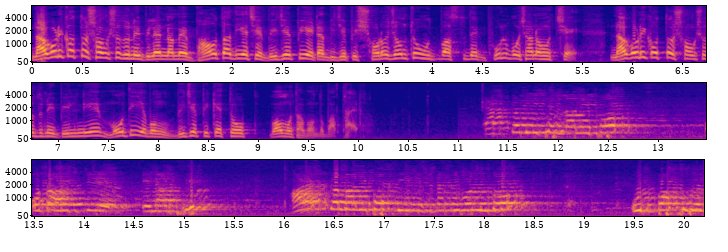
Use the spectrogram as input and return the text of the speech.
নাগরিকত্ব সংশোধনী বিলের নামে ভাওতা দিয়েছে বিজেপি। এটা বিজেপির ষড়যন্ত্র, উদ্বাস্তুদের ভুল বোঝানো হচ্ছে। নাগরিকত্ব সংশোধনী বিল নিয়ে মোদী এবং বিজেপিকে তোপ মমতা বন্দ্যোপাধ্যায়ের। উদ্বাস্তুদের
